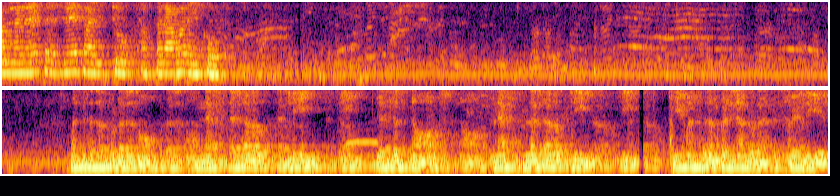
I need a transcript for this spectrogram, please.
അങ്ങനെ തന്നെ കഴിച്ചു. അസ്സലാമലൈക്കും മത്സരം തുടരുന്നു. Next letter G judges note next letter G ഈ മത്സരം കഴിഞ്ഞാലുടൻ വേദിയിൽ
